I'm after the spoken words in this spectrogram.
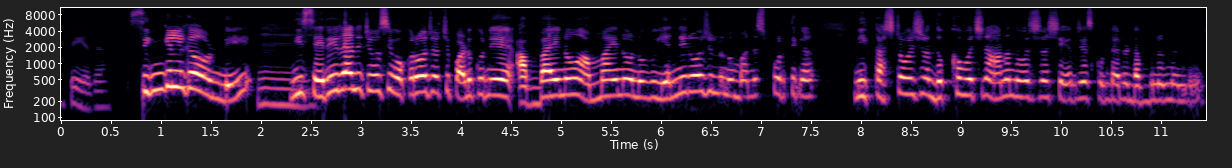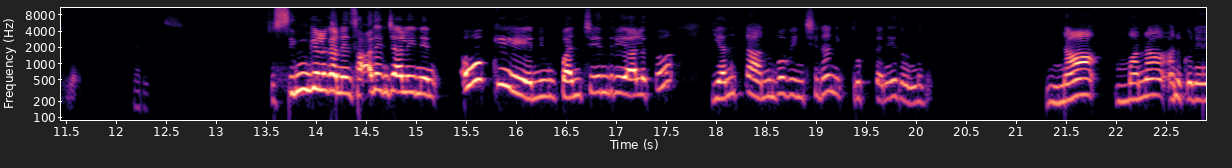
అంతే కదా. సింగిల్గా ఉండి నీ శరీరాన్ని చూసి ఒక రోజు వచ్చి పడుకునే అబ్బాయినో అమ్మాయినో నువ్వు ఎన్ని రోజులు నువ్వు మనస్ఫూర్తిగా నీ కష్టం వచ్చిన దుఃఖం వచ్చిన ఆనందం వచ్చినా షేర్ చేసుకుంటారు డబ్బులున్న రోజులే. కరెక్ట్. సో సింగిల్గా నేను సాధించాలి నేను ఓకే నువ్వు పంచేంద్రియాలతో ఎంత అనుభవించినా నీకు తృప్తి అనేది ఉండదు. నా మన అనుకునే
